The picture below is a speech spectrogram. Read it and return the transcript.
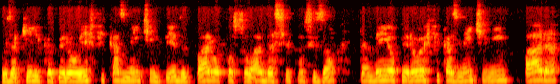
pois aquele que operou eficazmente em Pedro para o apostolado da circuncisão, também operou eficazmente em mim para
